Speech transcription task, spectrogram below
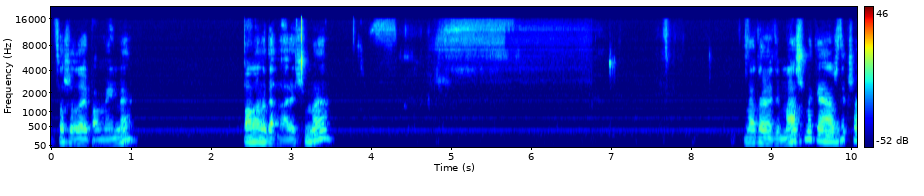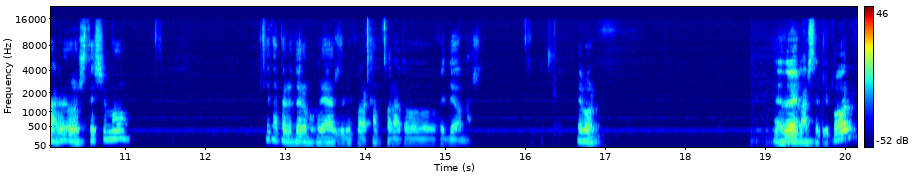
αυτός εδώ είπαμε είναι. Πάμε να το καθαρίσουμε. Να τον ετοιμάσουμε και να σας δείξω ένα γρήγορο στήσιμο και τα περαιτέρω που χρειάζεται μια φορά κάθε φορά το βίντεο μας. Λοιπόν, εδώ είμαστε λοιπόν.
